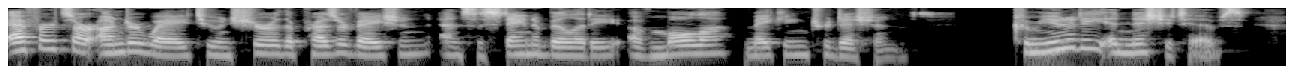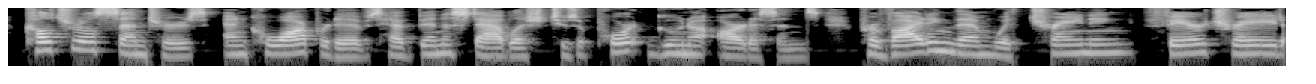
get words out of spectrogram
Efforts are underway to ensure the preservation and sustainability of mola making traditions. Community initiatives Cultural centers and cooperatives have been established to support Guna artisans, providing them with training, fair trade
